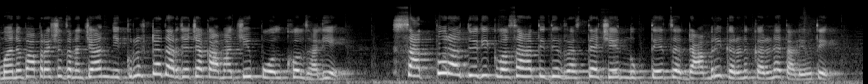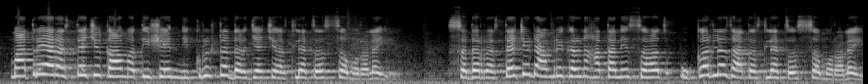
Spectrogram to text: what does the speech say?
मनपा प्रशासनाच्या निकृष्ट दर्जाच्या कामाची पोलखोल झाली आहे. सातपूर औद्योगिक वसाहतीतील रस्त्याचे नुकतेच डांबरीकरण करण्यात आले होते. मात्र या रस्त्याचे काम अतिशय निकृष्ट दर्जाचे असल्याचं समोर आलंय. सदर रस्त्याचे डांबरीकरण हाताने सहज उकरलं जात असल्याचं समोर आलंय.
